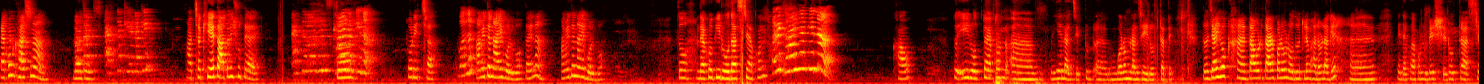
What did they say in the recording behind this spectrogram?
এখন খাস না? লজেন্স আচ্ছা খেয়ে তাড়াতাড়ি শুতে আয়। তো তোর ইচ্ছা। আমি তো নাই বলব তাই না? আমি তো নাই বলব। তো দেখো কি রোদ আসছে এখন। খাও। তো এই রোদটা এখন ইয়ে লাগছে একটু গরম লাগছে এই রোদটাতে। তো যাই হোক হ্যাঁ, তাও তারপরেও রোদ উঠলে ভালো লাগে। এই দেখো, এখন বেশ রোদটা আসছে,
